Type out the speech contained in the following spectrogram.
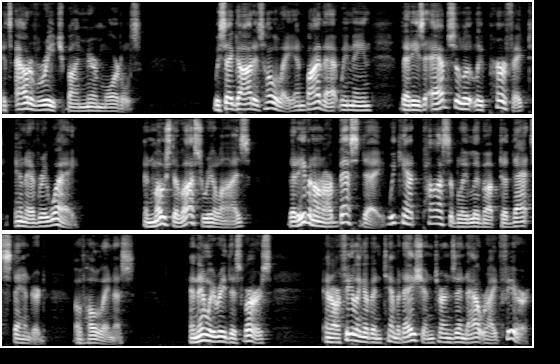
It's out of reach by mere mortals. We say God is holy, and by that we mean that He's absolutely perfect in every way. And most of us realize that even on our best day, we can't possibly live up to that standard of holiness. And then we read this verse, and our feeling of intimidation turns into outright fear.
